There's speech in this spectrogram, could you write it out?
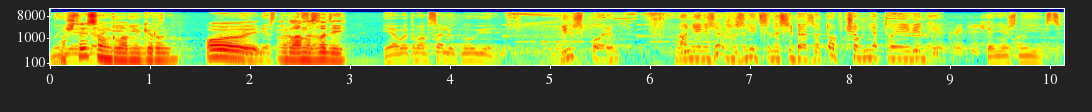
Но А что если он главный герой? Ой, главный отца. злодей. Я в этом абсолютно уверен. Не спорим. Но нельзя же злиться на себя за то, в чем нет твоей вины. Конечно, есть.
